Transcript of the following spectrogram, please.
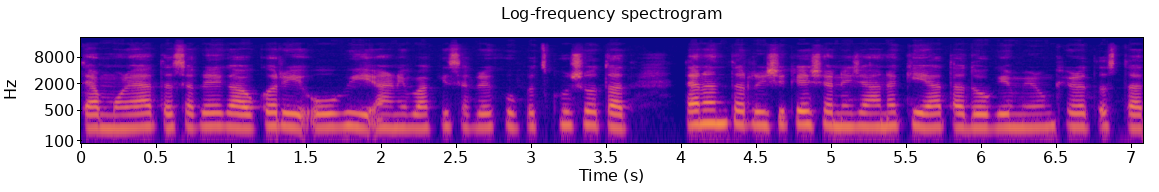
त्यामुळे आता सगळे गावकरी ओवी आणि बाकी सगळे खूपच खुश होतात. त्यानंतर ऋषिकेश आणि जानकी आता दोघे मिळून खेळत असतात.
